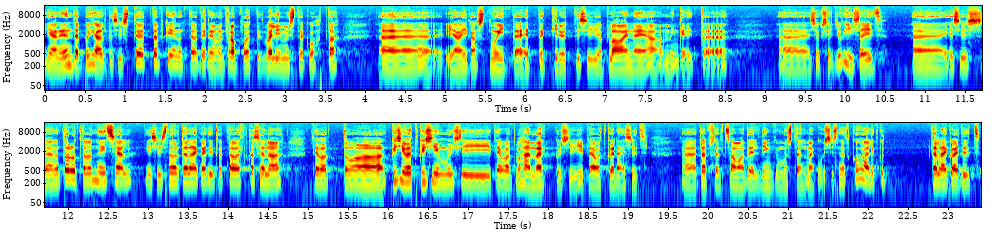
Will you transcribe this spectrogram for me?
ja nende põhjal ta siis töötabki, nad teevad erinevaid raporteid valimiste kohta äh, ja igast muid ettekirjutisi ja plaane ja mingeid niisuguseid äh, juhiseid ja siis nad arutavad neid seal ja siis noordelegaadid võtavad ka sõna, teevad oma, küsivad küsimusi, teevad vahemärkusi, peavad kõnesid täpselt samadel tingimustel nagu siis need kohalikud delegaadid,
